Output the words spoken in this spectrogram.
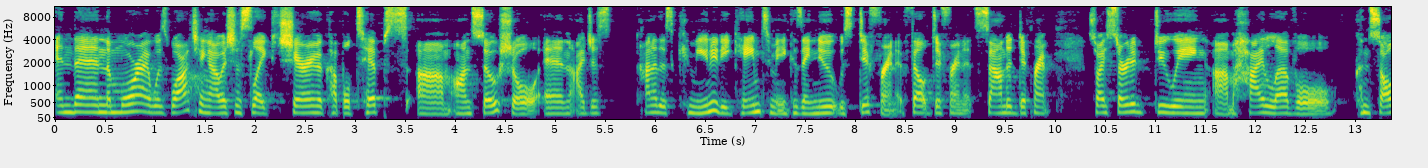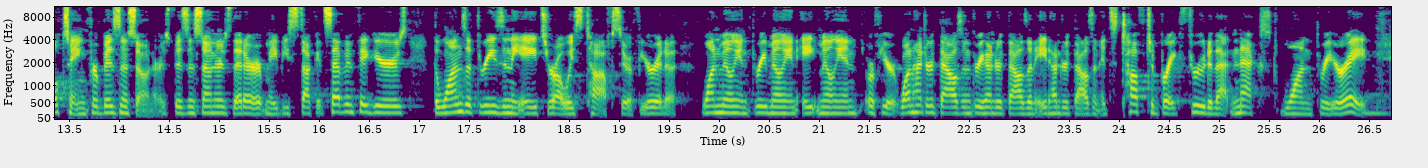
And then the more I was watching, I was just like sharing a couple tips um, on social. And I just kind of this community came to me because I knew it was different. It felt different. It sounded different. So I started doing um, high level consulting for business owners, business owners that are maybe stuck at seven figures. The ones, the threes, and the eights are always tough. So if you're at a 1 million, 3 million, 8 million, or if you're at 100,000, 300,000, 800,000, it's tough to break through to that next one, three, or 8 mm-hmm.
